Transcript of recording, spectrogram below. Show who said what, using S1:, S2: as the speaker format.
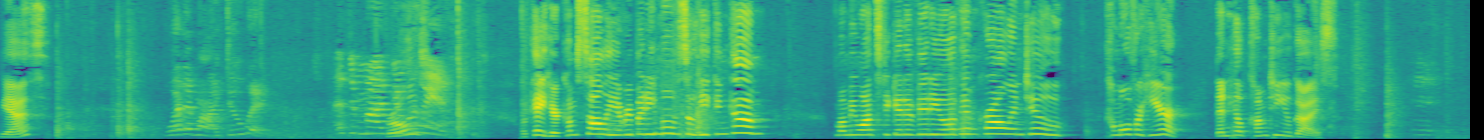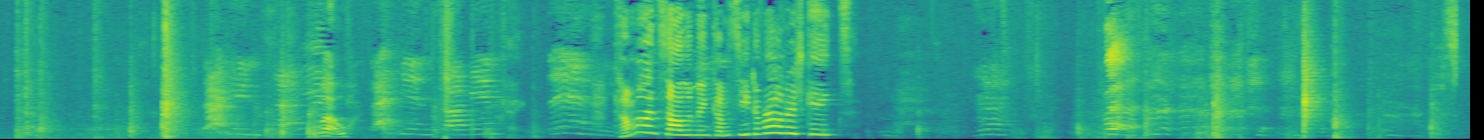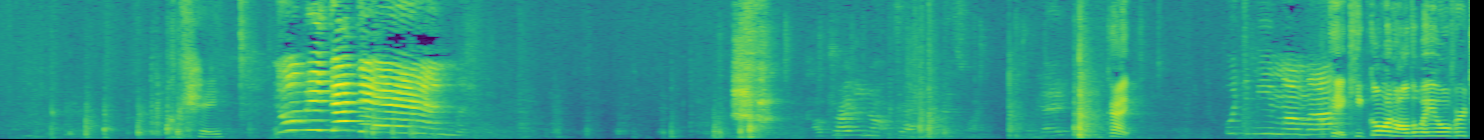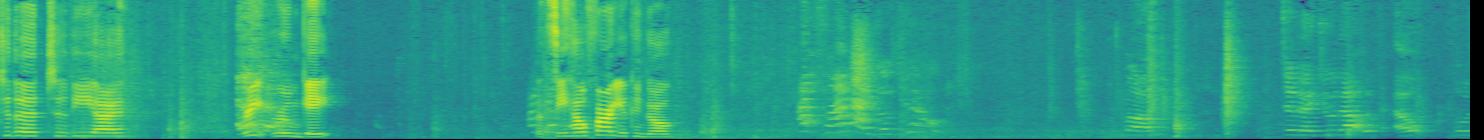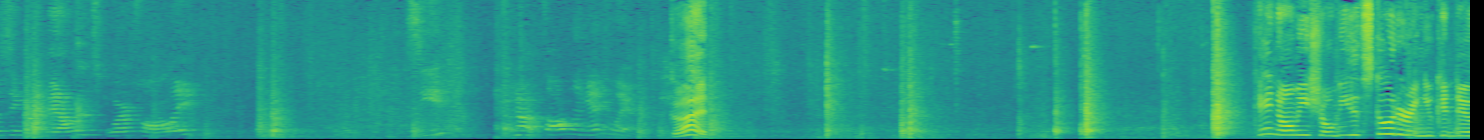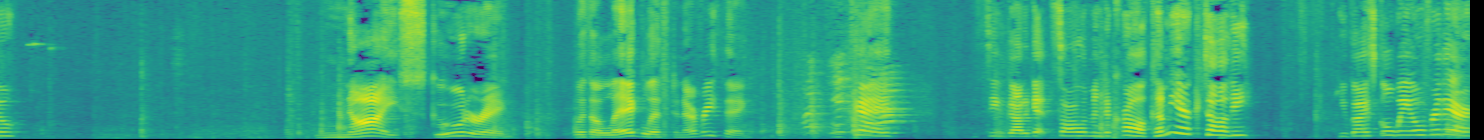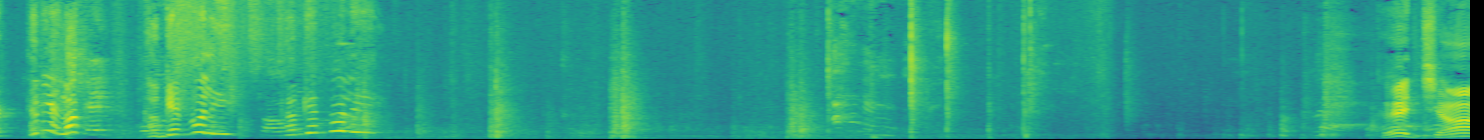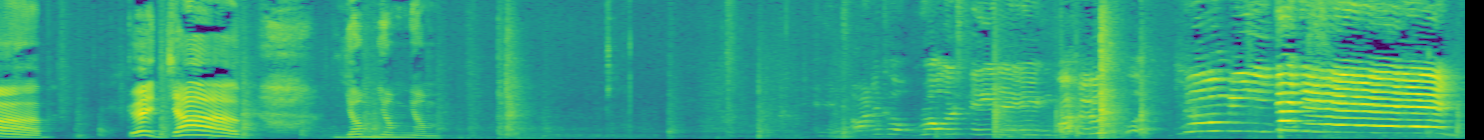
S1: Yes?
S2: What am I doing? What am I doing?
S1: Okay, here comes Solly. Everybody move so he can come. Mommy wants to get a video of him crawling too. Come over here. Then he'll come to you guys.
S2: Whoa.
S1: Okay. Come on, Solomon. Come see the roller skates.
S2: Okay. Yumi I'll try to not fall on this one. Okay?
S1: Okay.
S2: What do you mean, Mama?
S1: Okay, keep going all the way over to the to the uh, great room gate. Let's see how far you can go.
S2: Mom, did I do that without losing my balance or falling? See? I'm not falling anywhere.
S1: Good. Okay, Nomi, show me the scootering you can do. Nice scootering with a leg lift and everything. Okay. See, we've got to get Solomon to crawl. Come here, Dolly. You guys go way over there. Come here, look. Come get Bully. Come get Bully. Good job. Good job. Yum, yum, yum.
S2: And it's Article roller skating. No, me, Devin!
